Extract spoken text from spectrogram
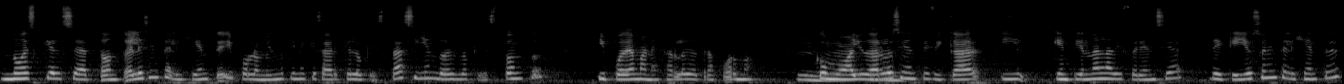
no es que él sea tonto, él es inteligente y por lo mismo tiene que saber que lo que está haciendo es lo que es tonto y puede manejarlo de otra forma como ayudarlos a identificar y que entiendan la diferencia de que ellos son inteligentes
